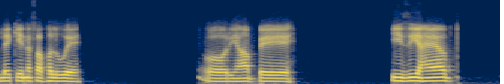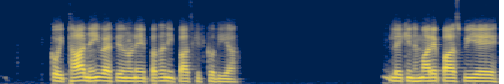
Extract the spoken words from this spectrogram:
लेकिन असफल हुए। और यहाँ पे इजी है अब। कोई था नहीं वैसे उन्होंने, पता नहीं पास किसको दिया। लेकिन हमारे पास भी ये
